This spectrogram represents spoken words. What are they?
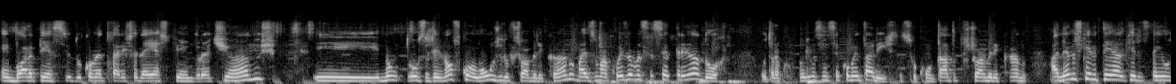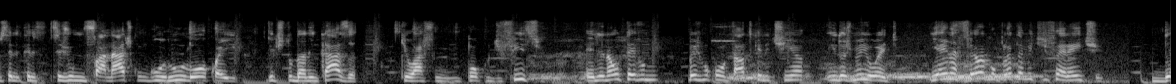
embora tenha sido comentarista da ESPN durante anos, e não, ou seja, ele não ficou longe do futebol americano, mas uma coisa é você ser treinador, outra coisa é você ser comentarista. Seu contato com o futebol americano, a menos que ele tenha, que ele tenha, que ele seja um fanático, um guru louco aí, fique estudando em casa, que eu acho um pouco difícil, ele não teve o mesmo contato que ele tinha em 2008. E a NFL é completamente diferente de,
